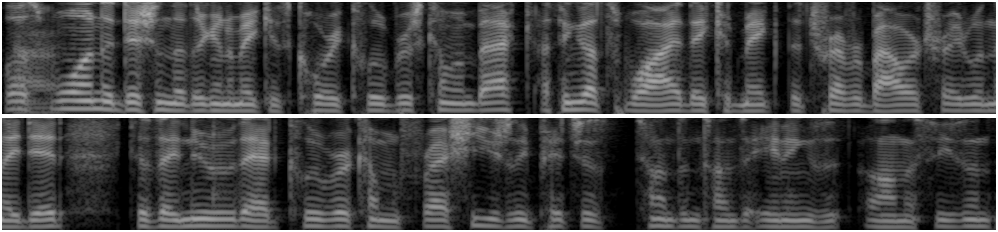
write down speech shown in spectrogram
Plus, Uh, one addition that they're going to make is Corey Kluber's coming back. I think that's why they could make the Trevor Bauer trade when they did, because they knew they had Kluber coming fresh. He usually pitches tons and tons of innings on the season,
